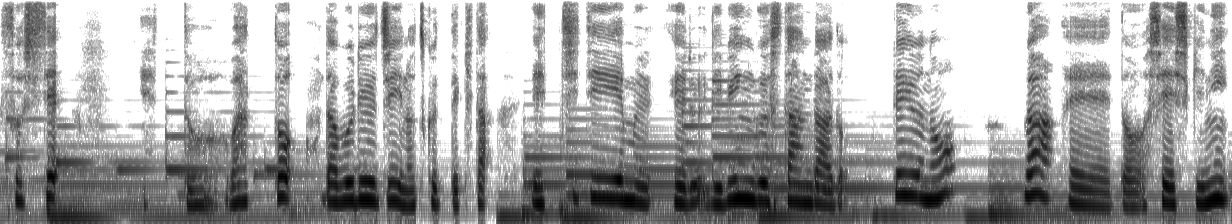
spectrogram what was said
そして、えっと、WattWG の作ってきた HTML リビングスタンダードっていうのが、えっ、と、正式に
